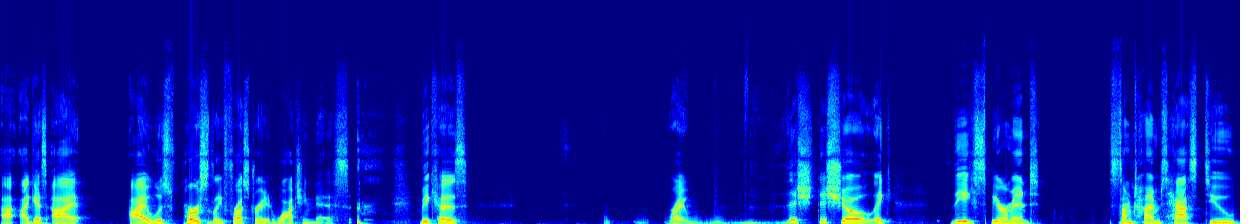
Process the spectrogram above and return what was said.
I, I guess I I was personally frustrated watching this because right this this show like the experiment sometimes has to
